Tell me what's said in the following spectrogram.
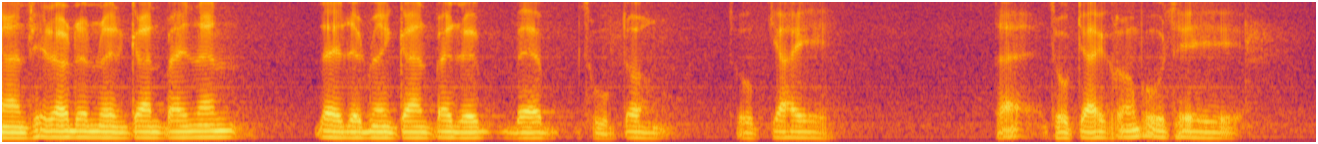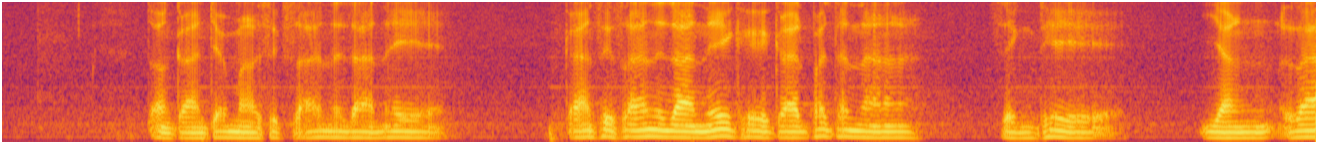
งานที่เราดำเนินการไปนั้น ได้ดำเนินการไปโดยแบบถูกต้องถูกใจถ้าถูกใจของผู้ที่ต้องการจะมาศึกษาในด้านนี้ การศึกษาในด้านนี้คือการพัฒนาสิ่งที่ อยังล้า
